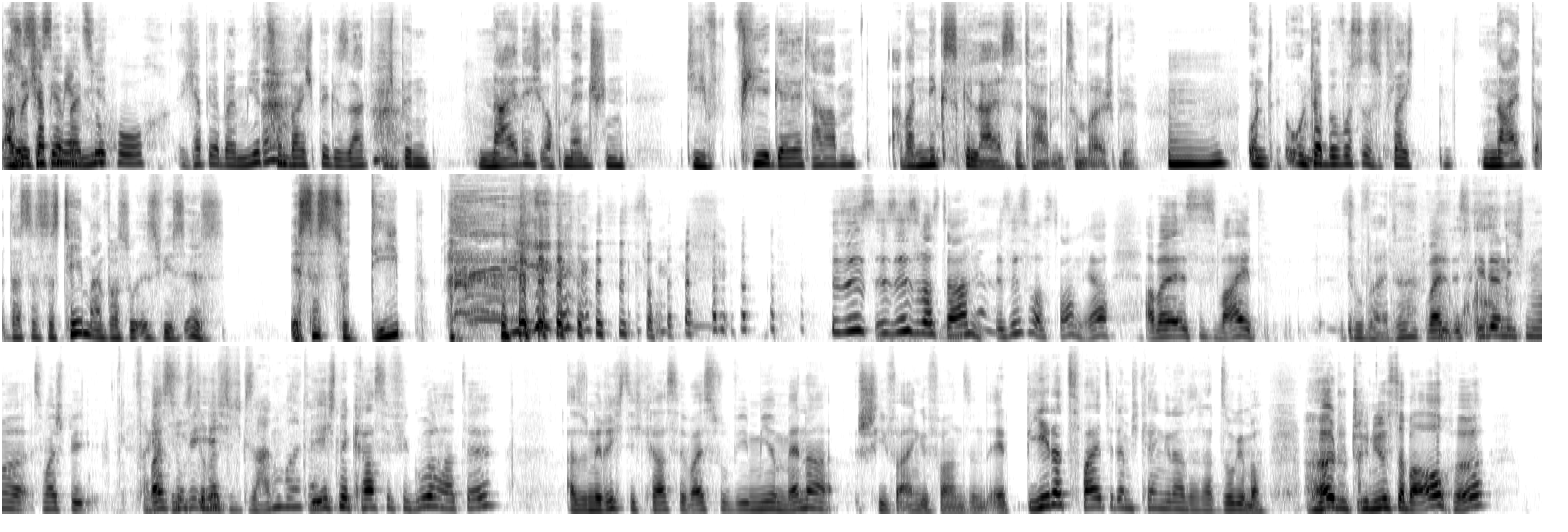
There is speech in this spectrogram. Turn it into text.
Also Das ich habe ja bei zu mir, hoch. ich habe ja bei mir zum Beispiel gesagt, ich bin neidisch auf Menschen, die viel Geld haben, aber nichts geleistet haben zum Beispiel. Und unterbewusst ist es vielleicht Neid, dass das System einfach so ist, wie es ist. Ist es zu deep? Es ist, es ist was dran, es ist was dran, ja. Aber es ist weit. Zu weit, ne? Weil es geht ja nicht nur, zum Beispiel, weißt du, wie, du, was ich, ich sagen wollte? wie ich eine krasse Figur hatte, also eine richtig krasse, weißt du, wie mir Männer schief eingefahren sind. Ey, jeder Zweite, der mich kennengelernt hat, hat so gemacht, hä, du trainierst aber auch, hä?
